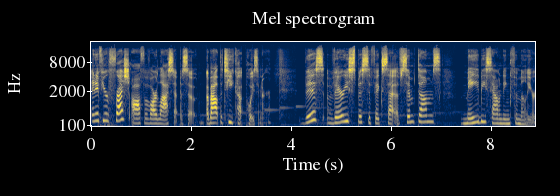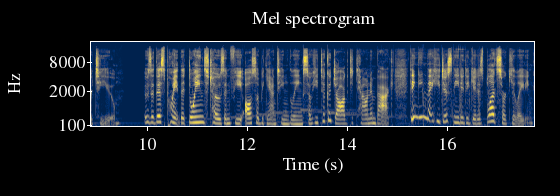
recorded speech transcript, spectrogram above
And if you're fresh off of our last episode about the teacup poisoner, this very specific set of symptoms may be sounding familiar to you. It was at this point that Dwayne's toes and feet also began tingling, so he took a jog to town and back, thinking that he just needed to get his blood circulating.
